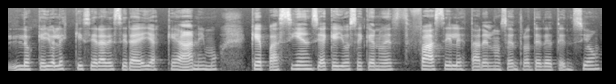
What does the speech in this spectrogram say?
Lo que yo les quisiera decir a ellas, que ánimo, que paciencia, que yo sé que no es fácil estar en los centros de detención,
